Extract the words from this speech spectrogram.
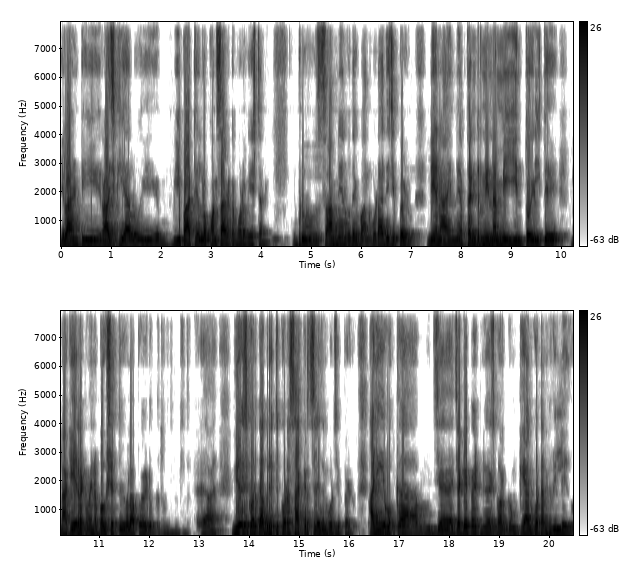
ఇలాంటి రాజకీయాలు ఈ ఈ పార్టీల్లో కొనసాగటం కూడా వేస్ట్ అని. ఇప్పుడు సామ్నేని ఉదయభాన్ కూడా అదే చెప్పాడు. నేను ఆయన తండ్రిని నమ్మి ఈయనతో వెళ్తే నాకు ఏ రకమైన భవిష్యత్తు ఇవ్వలేకపోయాడు. నియోజకవర్గ అభివృద్ధికి కూడా సహకరించలేదని కూడా చెప్పాడు. అది ఒక్క జ జగ్గైపేట నియోజకవర్గంకి అనుకోవటానికి వీల్లేదు.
